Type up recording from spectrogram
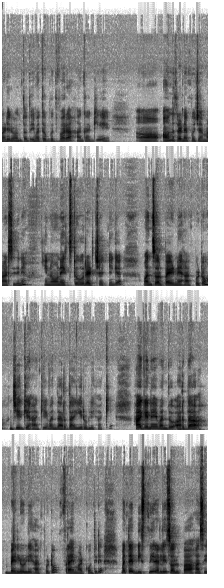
ಮಾಡಿರೋವಂಥದ್ದು. ಇವತ್ತು ಬುಧವಾರ, ಹಾಗಾಗಿ ಅವನ ಹತ್ರನೇ ಪೂಜೆ ಮಾಡಿಸಿದ್ದೀನಿ ಇನ್ನು ನೆಕ್ಸ್ಟು ರೆಡ್ ಚಟ್ನಿಗೆ ಒಂದು ಸ್ವಲ್ಪ ಎಣ್ಣೆ ಹಾಕ್ಬಿಟ್ಟು ಜೀರಿಗೆ ಹಾಕಿ, ಒಂದು ಅರ್ಧ ಈರುಳ್ಳಿ ಹಾಕಿ ಹಾಗೆಯೇ ಒಂದು ಅರ್ಧ ಬೆಳ್ಳುಳ್ಳಿ ಹಾಕ್ಬಿಟ್ಟು ಫ್ರೈ ಮಾಡ್ಕೊತೀನಿ ಮತ್ತು ಬಿಸಿನೀರಲ್ಲಿ ಸ್ವಲ್ಪ ಹಸಿ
